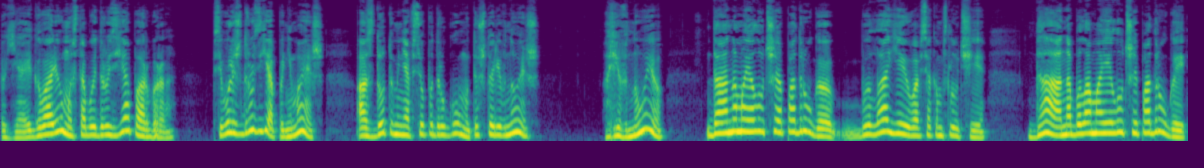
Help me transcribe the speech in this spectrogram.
Я и говорю, мы с тобой друзья, Барбара. Всего лишь друзья, понимаешь? А с Дот у меня все по-другому. Ты что, ревнуешь?» «Ревную?» Да, она моя лучшая подруга, была ею во всяком случае. Да, она была моей лучшей подругой.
